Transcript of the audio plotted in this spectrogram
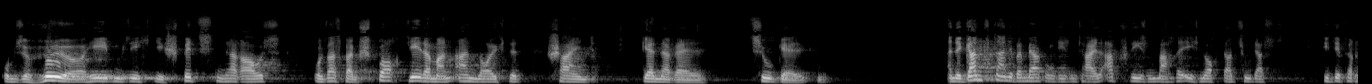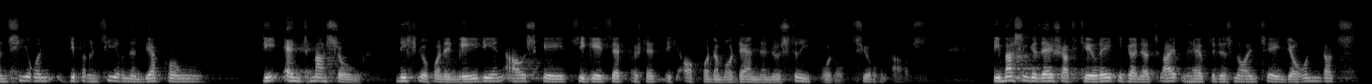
umso höher heben sich die Spitzen heraus. Und was beim Sport jedermann anleuchtet, scheint generell zu gelten. Eine ganz kleine Bemerkung diesen Teil abschließend mache ich noch dazu, dass die differenzierenden Wirkungen, die Entmassung nicht nur von den Medien ausgeht, sie geht selbstverständlich auch von der modernen Industrieproduktion aus. Die Massengesellschaftstheoretiker in der zweiten Hälfte des 19. Jahrhunderts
